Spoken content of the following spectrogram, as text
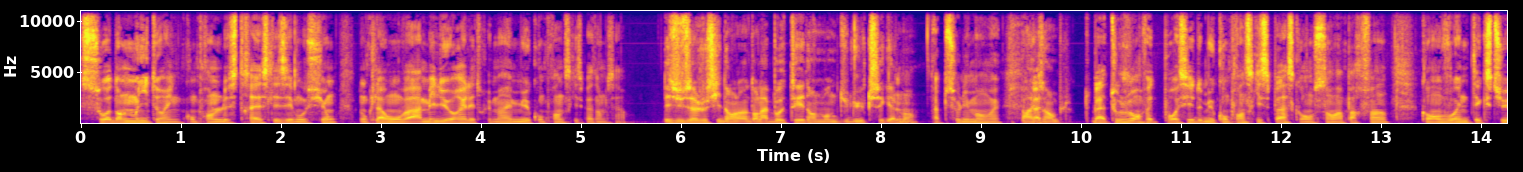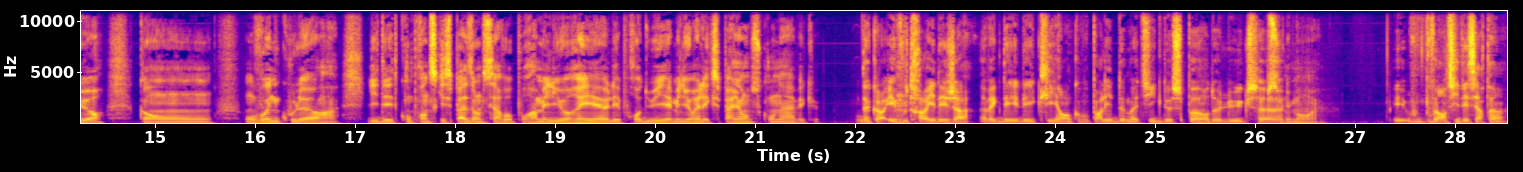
soit dans le monitoring, comprendre le stress, les émotions. Donc là où on va améliorer l'être humain et mieux comprendre ce qui se passe dans le cerveau. Des usages aussi dans, dans la beauté, dans le monde du luxe également. Mmh, absolument, ouais. Par bah, exemple. Bah toujours en fait pour essayer de mieux comprendre ce qui se passe quand on sent un parfum, quand on voit une texture, quand on, on voit une couleur. L'idée est de comprendre ce qui se passe dans le cerveau pour améliorer les produits, et améliorer l'expérience qu'on a avec eux. D'accord. Et vous travaillez déjà avec des, des, clients quand vous parliez de domotique, de sport, de luxe. Absolument. Ouais. Et vous pouvez en citer certains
